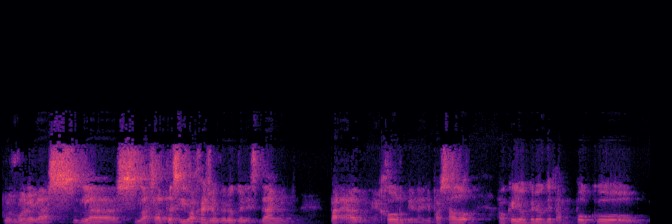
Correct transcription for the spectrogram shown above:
pues bueno, las, las, las altas y bajas yo creo que les dan para algo mejor que el año pasado, aunque yo creo que tampoco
